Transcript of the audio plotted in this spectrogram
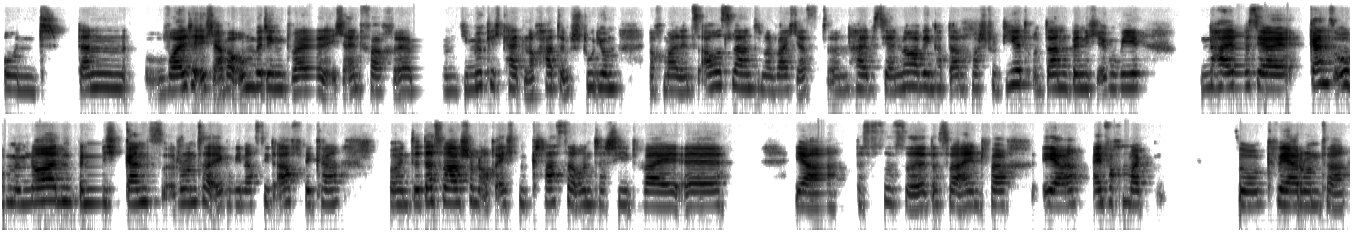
Und dann wollte ich aber unbedingt, weil ich einfach äh, die Möglichkeiten noch hatte im Studium, nochmal ins Ausland. Und dann war ich erst ein halbes Jahr in Norwegen, habe da nochmal studiert und dann bin ich irgendwie ein halbes Jahr ganz oben im Norden, bin ich ganz runter irgendwie nach Südafrika. Und das war schon auch echt ein krasser Unterschied, weil äh, ja, das ist, äh, das war einfach, ja, einfach mal so quer runter.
